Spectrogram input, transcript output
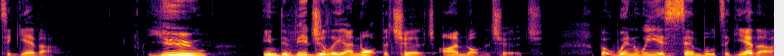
together. You individually are not the church. I'm not the church. But when we assemble together,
